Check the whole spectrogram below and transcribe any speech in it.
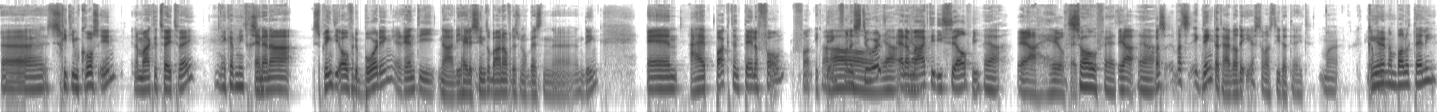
Uh, schiet hij hem cross in en dan maakt het 2-2. Ik heb niet gezien. En daarna springt hij over de boarding, rent hij nou, die hele Sintelbaan over, dat is nog best een, uh, een ding. En hij pakt een telefoon van, ik denk Oh, van een steward, ja, en dan ja. maakt hij die selfie. Ja, Ja, heel vet. zo vet. Ja, ja. Was, was, ik denk dat hij wel de eerste was die dat deed. Maar Eerder maar- dan Balotelli?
